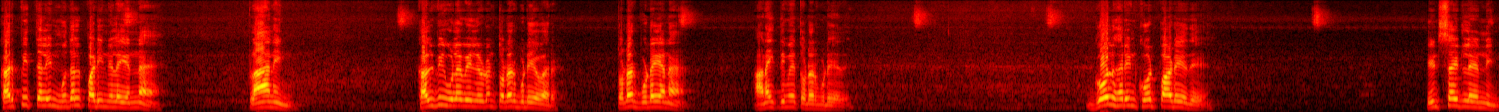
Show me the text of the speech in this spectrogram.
கற்பித்தலின் முதல் படிநிலை என்ன? பிளானிங். கல்வி உளவியலுடன் தொடர்புடையவர். தொடர்புடையன. அனைத்துமே தொடர்புடையது. கோல்ஹரின் கோட்பாடு எது? இன்சைட் லேர்னிங்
